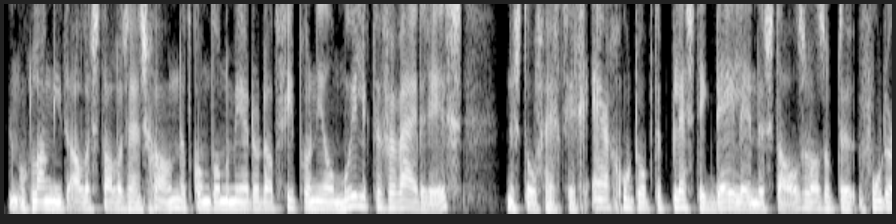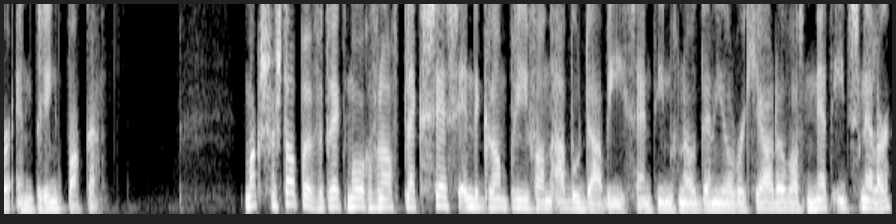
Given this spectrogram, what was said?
En nog lang niet alle stallen zijn schoon. Dat komt onder meer doordat fipronil moeilijk te verwijderen is. De stof hecht zich erg goed op de plastic delen in de stal, zoals op de voeder- en drinkpakken. Max Verstappen vertrekt morgen vanaf plek 6 in de Grand Prix van Abu Dhabi. Zijn teamgenoot Daniel Ricciardo was net iets sneller.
